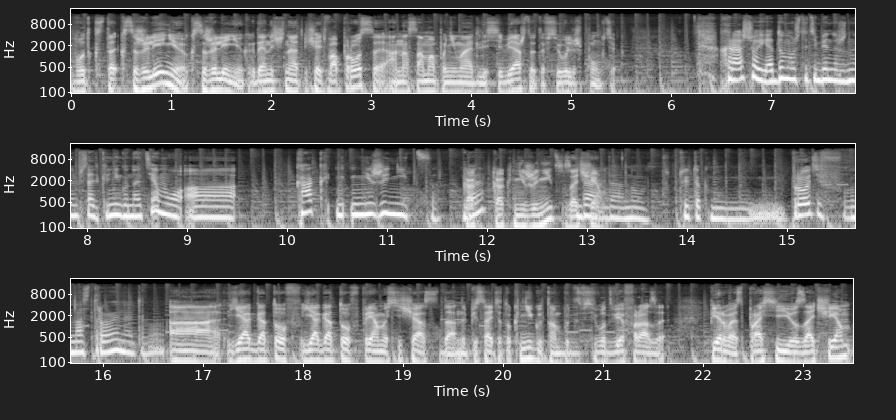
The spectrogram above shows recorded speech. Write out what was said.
Вот, к, к сожалению, к сожалению, когда я начинаю отвечать вопросы, она сама понимает для себя, что это всего лишь пунктик. Хорошо, я думаю, что тебе нужно написать книгу на тему а, «Как не жениться». Как, да? как не жениться? Зачем? Да, да, ну, ты так против настроен этого. А, я готов, я готов прямо сейчас, да, написать эту книгу. Там будет всего две фразы. Первая: спроси ее зачем.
